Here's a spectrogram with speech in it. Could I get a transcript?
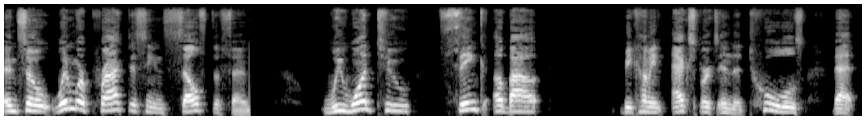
And so when we're practicing self-defense, we want to think about becoming experts in the tools that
